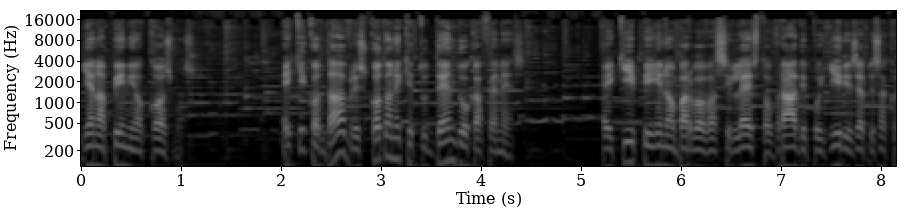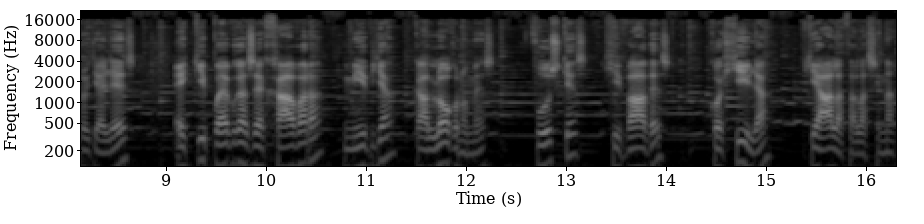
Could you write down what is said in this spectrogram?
για να πίνει ο κόσμος. Εκεί κοντά βρισκόταν και του ντέντου ο καφενές. Εκεί πήγαινε ο Μπαρμπαβασιλές το βράδυ που γύριζε από τις ακρογιαλιές, εκεί που έβγαζε χάβαρα, μύδια, καλόγνομες, φούσκες, χιβάδες, κοχύλια και άλλα θαλασσινά.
